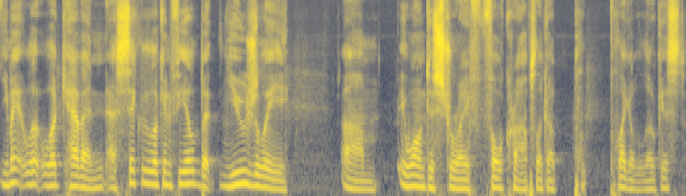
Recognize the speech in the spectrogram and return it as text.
you might look, look have a, a sickly looking field, but usually um, it won't destroy full crops like a pl- plague of locust.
